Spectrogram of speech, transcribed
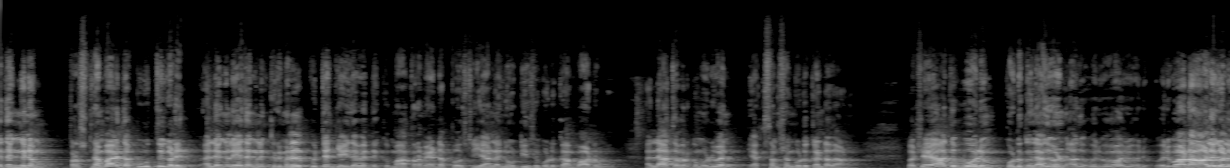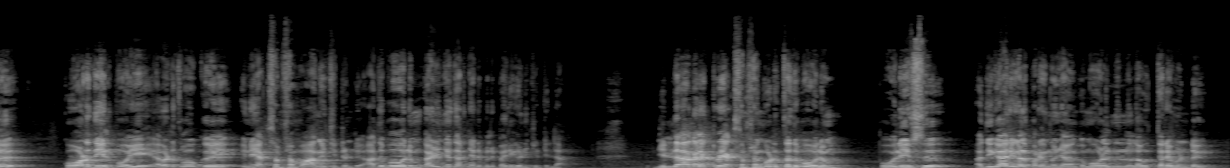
ഏതെങ്കിലും പ്രശ്നബാധിത ബൂത്തുകളിൽ അല്ലെങ്കിൽ ഏതെങ്കിലും ക്രിമിനൽ കുറ്റം ചെയ്തവർക്ക് മാത്രമേ ഡെപ്പോസിറ്റ് ചെയ്യാനുള്ള നോട്ടീസ് കൊടുക്കാൻ പാടുള്ളൂ. അല്ലാത്തവർക്ക് മുഴുവൻ എക്സംഷൻ കൊടുക്കേണ്ടതാണ്. പക്ഷേ അതുപോലും കൊടുക്കുന്നില്ല. അതുകൊണ്ട് അത് ഒരുപാട് ഒരു- ആളുകൾ കോടതിയിൽ പോയി അവരുടെ തോക്ക് ഇനി എക്സംഷൻ വാങ്ങിച്ചിട്ടുണ്ട്. അതുപോലും കഴിഞ്ഞ തെരഞ്ഞെടുപ്പിൽ പരിഗണിച്ചിട്ടില്ല. ജില്ലാ കളക്ടർ എക്സംഷൻ കൊടുത്തതുപോലും പോലീസ് അധികാരികൾ പറയുന്നു ഞങ്ങൾക്ക് മുകളിൽ നിന്നുള്ള ഉത്തരവുണ്ട്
